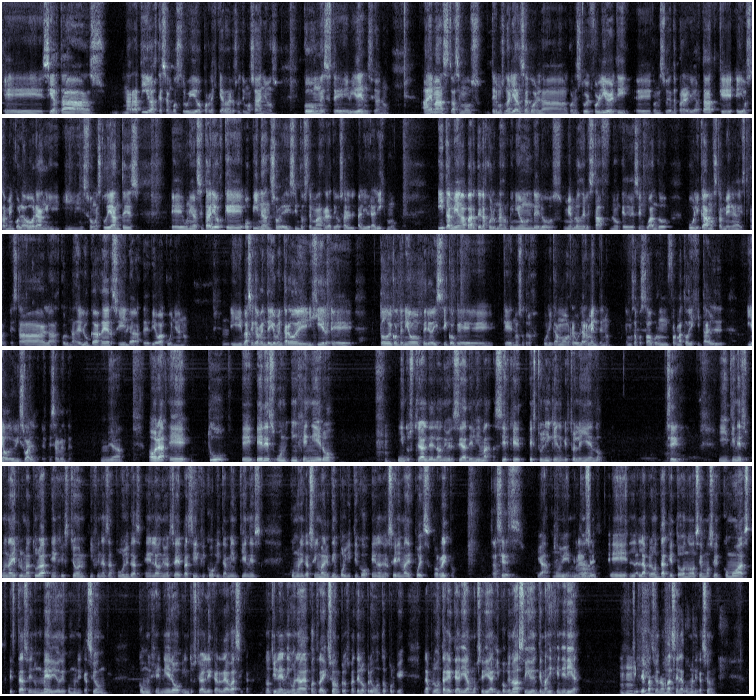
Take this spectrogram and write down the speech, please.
eh, ciertas narrativas que se han construido por la izquierda en los últimos años con este, evidencia, ¿no? Además, hacemos, tenemos una alianza con, la, con Students for Liberty, eh, con Estudiantes para la Libertad, que ellos también colaboran y, son estudiantes eh, universitarios que opinan sobre distintos temas relativos al, liberalismo. Y también, aparte, las columnas de opinión de los miembros del staff, ¿no? que de vez en cuando publicamos también. Están las columnas de Lucas Gersi, las de Diego Acuña, ¿no? Y básicamente yo me encargo de dirigir eh, todo el contenido periodístico que, que, nosotros publicamos regularmente, ¿no? Hemos apostado por un formato digital y audiovisual especialmente. Ya. Ahora, eh, tú eh, eres un ingeniero industrial de la Universidad de Lima, si es que es tu link en el que estoy leyendo. Sí. Y tienes una diplomatura en gestión y finanzas públicas en la Universidad del Pacífico y también tienes comunicación y marketing político en la Universidad de Lima después, ¿correcto? Así es. Ya, muy bien. Entonces, eh, la, pregunta que todos nos hacemos es, ¿cómo estás en un medio de comunicación como ingeniero industrial de carrera básica? No tiene ninguna contradicción, pero solamente lo pregunto porque la pregunta que te haríamos sería, ¿y por qué no has seguido en temas de ingeniería? ¿Qué te apasionó más en la comunicación?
